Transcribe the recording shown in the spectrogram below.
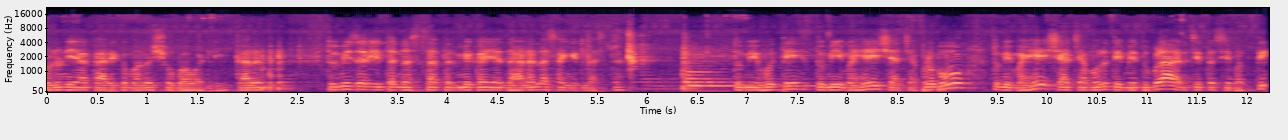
म्हणून या कार्यक्रमाला शोभा वाढली. कारण तुम्ही जर इथं नसता तर मी काय या झाडाला सांगितलं असतं. तुम्ही होते तुम्ही महेशाच्या प्रभू तुम्ही महेशाच्या मूर्ती मी दुबळा अर्चित असे भक्ती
